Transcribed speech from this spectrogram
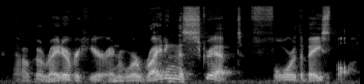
And That'll go right over here. And we're writing the script for the baseball.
